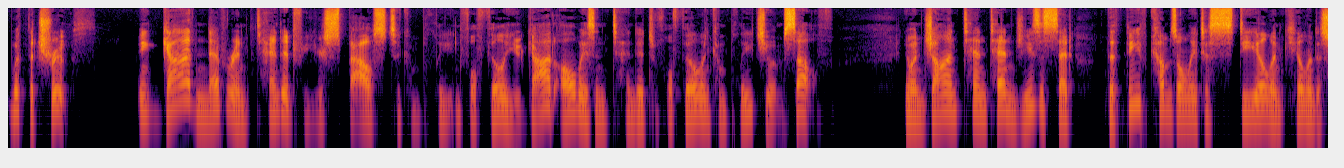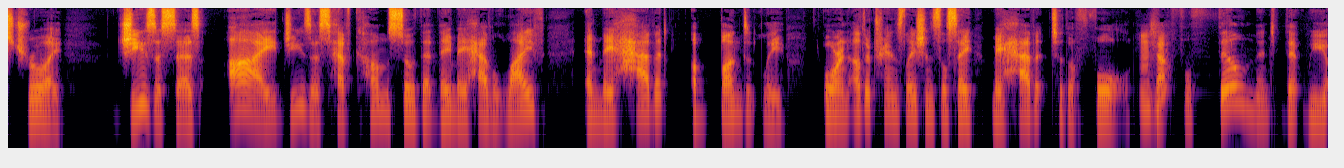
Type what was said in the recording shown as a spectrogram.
with the truth. I mean, God never intended for your spouse to complete and fulfill you. God always intended to fulfill and complete you himself. You know, in John 10 10, Jesus said, The thief comes only to steal and kill and destroy. Jesus says, I, Jesus, have come so that they may have life and may have it abundantly. Or in other translations, they'll say, may have it to the full. Mhm. That fulfillment that we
